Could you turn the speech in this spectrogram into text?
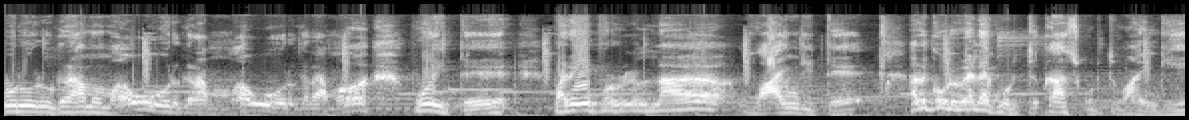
ஒரு ஒரு கிராமமாக ஒவ்வொரு கிராமமாக ஒவ்வொரு கிராமமாக போயிட்டு பழைய பொருள்கள்லாம் வாங்கிட்டு அதுக்கு ஒரு விலை கொடுத்து காசு கொடுத்து வாங்கி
